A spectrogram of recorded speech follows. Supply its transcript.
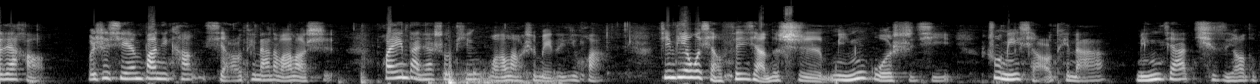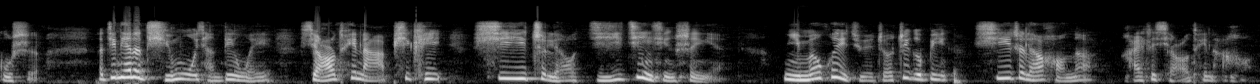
大家好，我是西安邦尼康小儿推拿的王老师，欢迎大家收听王老师每日一话。今天我想分享的是民国时期著名小儿推拿名家齐子耀的故事。那今天的题目我想定为小儿推拿 PK 西医治疗急进性肾炎。你们会觉着这个病西医治疗好呢，还是小儿推拿好？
